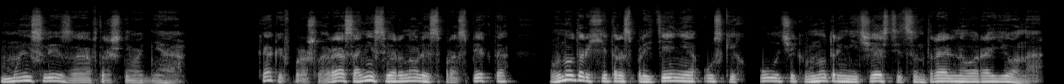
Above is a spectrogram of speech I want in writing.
Мысли завтрашнего дня. Как и в прошлый раз, они свернули с проспекта внутрь хитросплетения узких улочек внутренней части центрального района,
